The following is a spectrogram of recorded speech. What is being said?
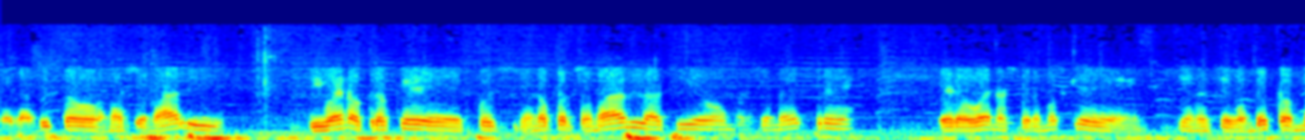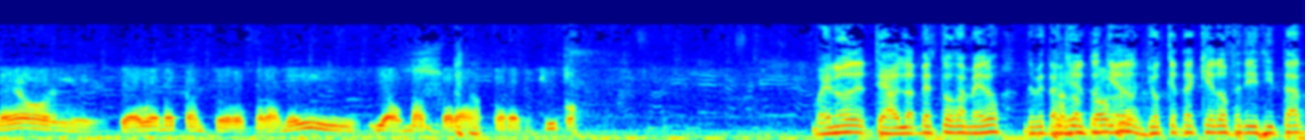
el ámbito nacional y, y bueno, creo que pues en lo personal ha sido un buen semestre. pero bueno, esperemos que, que en el segundo torneo eh, sea bueno tanto para mí y, y aún más para, para el equipo. Bueno, de- te habla Alberto Gamero. De verdad que yo, te quiero, yo que te quiero felicitar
